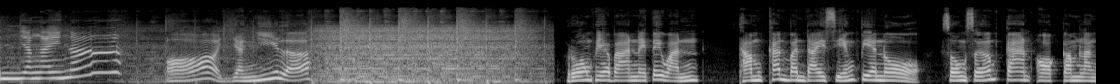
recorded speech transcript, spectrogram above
เป็นยังไงนะ อ๋อ อย่างนี้เหรอ โรงพยาบาลในไต้หวันทำขั้นบันไดเสียงเปียโน ส่งเสริมการออกกำลัง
